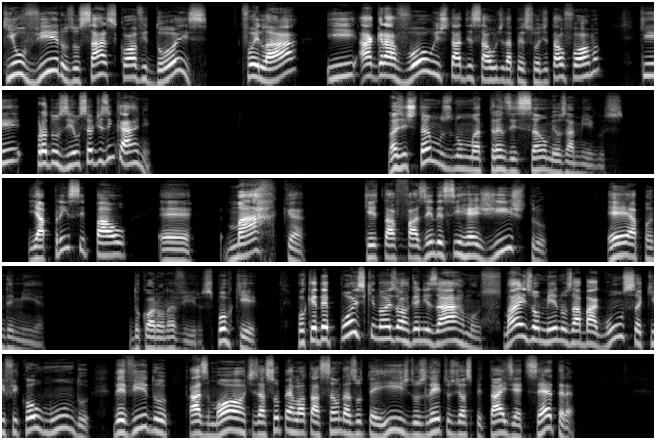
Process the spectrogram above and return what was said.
Que o vírus, o SARS-CoV-2, foi lá e agravou o estado de saúde da pessoa de tal forma que produziu o seu desencarne. Nós estamos numa transição, meus amigos, e a principal é, marca que está fazendo esse registro é a pandemia do coronavírus. Por quê? Porque depois que nós organizarmos mais ou menos a bagunça que ficou o mundo devido às mortes, à superlotação das UTIs, dos leitos de hospitais e etc.,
